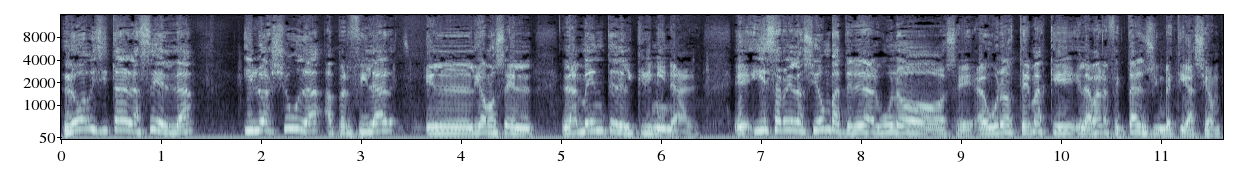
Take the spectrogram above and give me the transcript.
Lo va a visitar a la celda y lo ayuda a perfilar el, digamos, el, la mente del criminal. Eh, y esa relación va a tener algunos, eh, algunos temas que la van a afectar en su investigación.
